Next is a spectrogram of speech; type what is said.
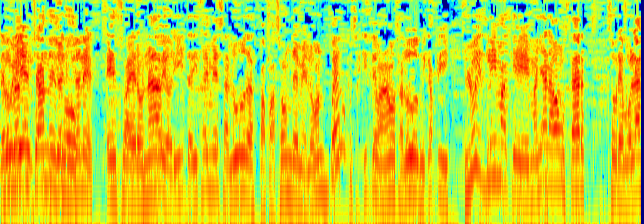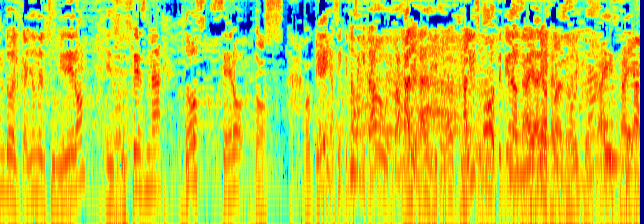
Te Muy bien, escuchando en su, en su aeronave ahorita. Dice, ahí me saludas, papazón de melón. Bueno, pues aquí te mandamos saludos, mi Capi. Luis Lima, que mañana vamos a estar sobrevolando el cañón del sumidero en su Cessna 202. Ok, así que te has quitado, güey. Dale, dale, dale. ¿Jalisco o te quedas Jalisco. Ahí está ya.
